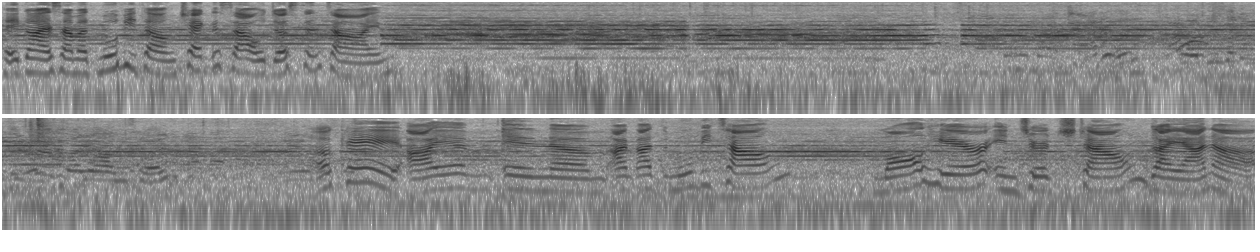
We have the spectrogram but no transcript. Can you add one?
Hey guys, I'm at Movie Towne. Check this out just in time. Okay, I am in, um, I'm at the Movie Towne Mall here in Georgetown, Guyana.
